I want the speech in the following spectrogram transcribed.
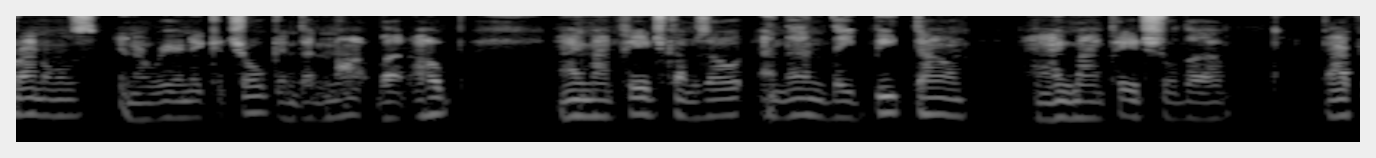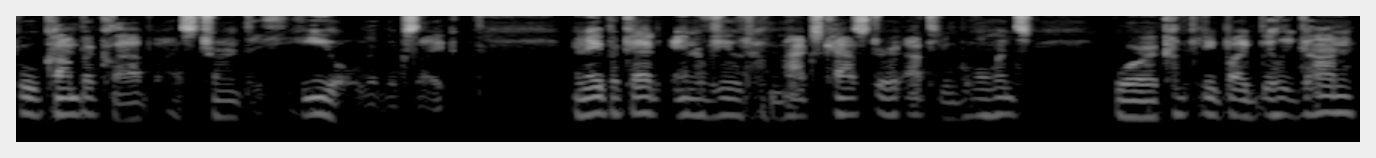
Reynolds in a rear naked choke and did not let up. Hangman Page comes out and then they beat down Hangman Page. So the Blackpool Combat Club has turned the heel, it looks like. Renee Paquette interviewed Max Caster, Anthony Bowens, who are accompanied by Billy Gunn.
